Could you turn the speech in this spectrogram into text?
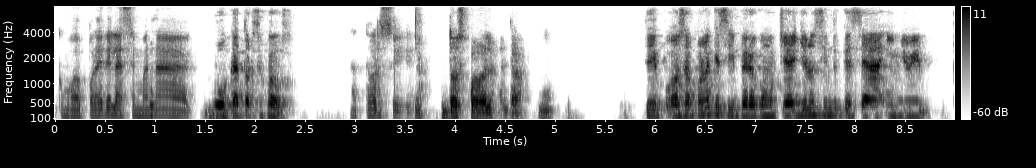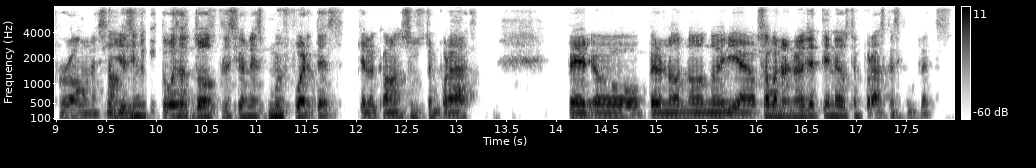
como por ahí de la semana Jugó 14 juegos. 14. Dos juegos le faltaban. Sí, o sea, ponle que sí, pero como que yo no siento que sea injury prone. Así. No. Yo siento que tuvo esas dos lesiones muy fuertes que lo acaban sus temporadas. Pero, pero no, no, no diría. O sea, bueno, al menos ya tiene dos temporadas casi completas.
